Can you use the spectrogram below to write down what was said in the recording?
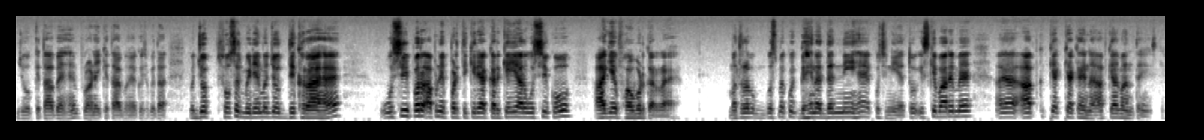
जो किताबें हैं, पुरानी किताबें हैं, कुछ किताब, जो सोशल मीडिया में जो दिख रहा है, उसी पर अपनी प्रतिक्रिया करके या उसी को आगे फॉरवर्ड कर रहा है। मतलब उसमें कोई गहना दन नहीं है, कुछ नहीं है। तो इसके बारे में आप क्या क्या कहना है? आप क्या मानते हैं इसके?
